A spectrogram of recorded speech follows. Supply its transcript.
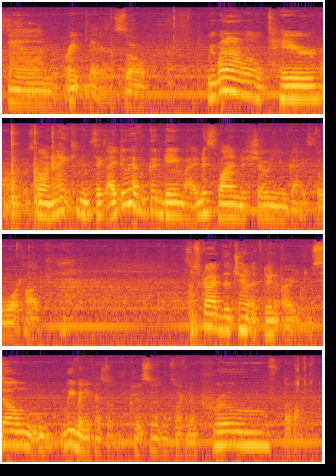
and right there, so we went on a little tear. Uh, it was going 19 and 6. I do have a good game, but I just wanted to show you guys the Warthog. Subscribe to the channel if you didn't already do so. Leave any criticism so I can improve. Bye bye.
